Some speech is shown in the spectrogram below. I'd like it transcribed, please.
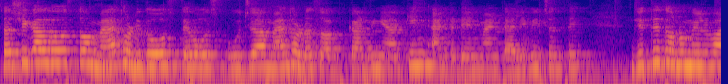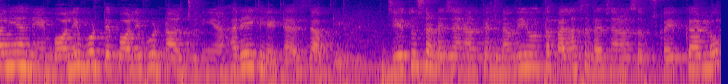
ਸਤਿ ਸ਼੍ਰੀ ਅਕਾਲ ਦੋਸਤੋ, ਮੈਂ ਤੁਹਾਡੀ ਦੋਸਤ ਤੇ ਹੋਸਟ ਪੂਜਾ। ਮੈਂ ਤੁਹਾਡਾ ਸਵਾਗਤ ਕਰਦੀ ਹਾਂ ਕਿੰਗ ਐਂਟਰਟੇਨਮੈਂਟ ਟੈਲੀਵਿਜ਼ਨ ਤੇ, ਜਿੱਥੇ ਤੁਹਾਨੂੰ ਮਿਲਣ ਵਾਲੀਆਂ ਨੇ ਬਾਲੀਵੁੱਡ ਤੇ ਪਾਲੀਵੁੱਡ ਨਾਲ ਜੁੜੀਆਂ ਹਰੇਕ ਲੇਟੈਸਟ ਅਪਡੇਟ ਜੇ ਤੁਸੀਂ ਸਾਡੇ ਚੈਨਲ ਤੇ ਨਵੇਂ ਹੋ, ਤਾਂ ਪਹਿਲਾਂ ਸਾਡਾ ਚੈਨਲ ਸਬਸਕ੍ਰਾਈਬ ਕਰ ਲਓ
